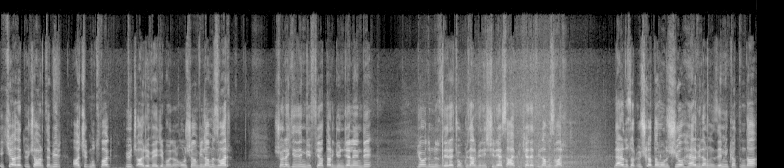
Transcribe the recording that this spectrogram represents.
2 adet 3 artı 1 açık mutfak 3 ayrı WC boyundan oluşan villamız var. Şöyle ki dediğim gibi fiyatlar güncellendi. Gördüğünüz üzere çok güzel bir işçiliğe sahip 2 adet villamız var. Değerli dostlar 3 kattan oluşuyor. Her villanın zemin katında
